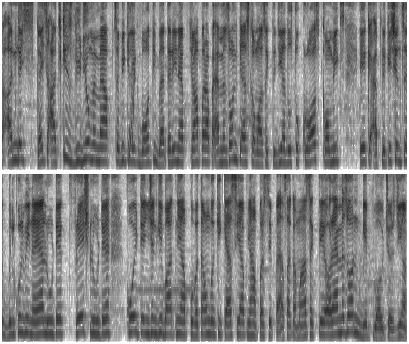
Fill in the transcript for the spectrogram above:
गाइस आज की इस वीडियो में मैं आप सभी के लिए एक बहुत ही बेहतरीन ऐप जहाँ पर आप अमेजोन कैश कमा सकते हैं। जी हाँ दोस्तों क्रॉस कॉमिक्स एक एप्लीकेशन से बिल्कुल भी नया लूट है फ्रेश लूट है। कोई टेंशन की बात नहीं, आपको बताऊँगा कि कैसे आप यहाँ पर से पैसा कमा सकते हैं। और अमेजोन गिफ्ट वाउचर जी हाँ।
